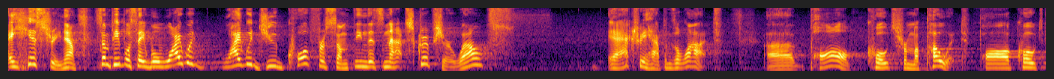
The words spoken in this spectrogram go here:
a history. Now, some people say, well, why would, why would you quote for something that's not scripture? Well, it actually happens a lot. Uh, Paul quotes from a poet. Paul quotes, in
